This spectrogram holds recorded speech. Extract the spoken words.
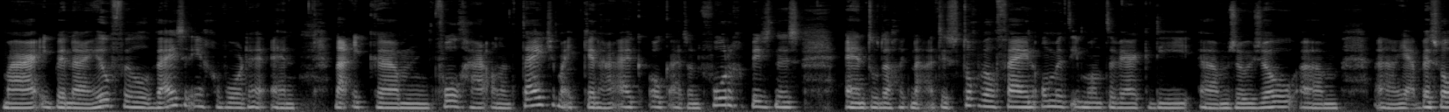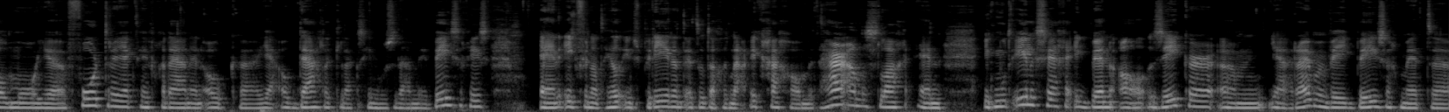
Maar ik ben daar heel veel wijzer in geworden. En nou, ik um, volg haar al een tijdje. Maar ik ken haar eigenlijk ook uit een vorige business. En toen dacht ik, nou, het is toch wel fijn om met iemand te werken die um, sowieso um, uh, ja, best wel een mooie voortraject heeft gedaan. En ook, uh, ja, ook dagelijks laat zien hoe ze daarmee bezig is. En ik vind dat heel inspirerend. En toen dacht ik, nou, ik ga gewoon met haar aan de slag. En ik moet eerlijk zeggen, ik ben al zeker um, ja, ruim een week bezig met uh,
